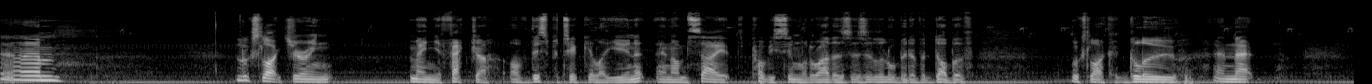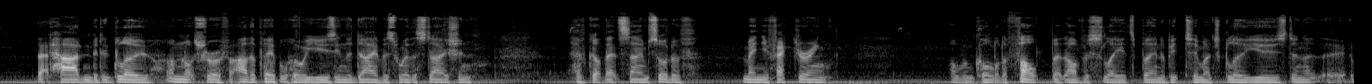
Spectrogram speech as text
Um, looks like during manufacture of this particular unit, and I'm say it's probably similar to others, there's a little bit of a dob of, looks like a glue, and that that hardened bit of glue. I'm not sure if other people who are using the Davis weather station have got that same sort of manufacturing I wouldn't call it a fault, but obviously it's been a bit too much glue used and it, uh,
